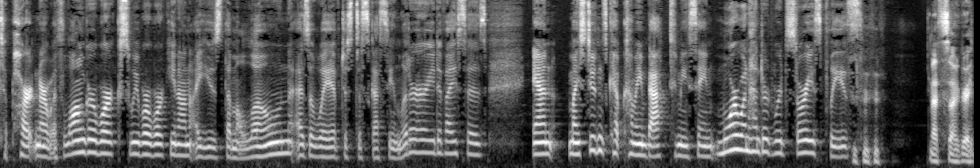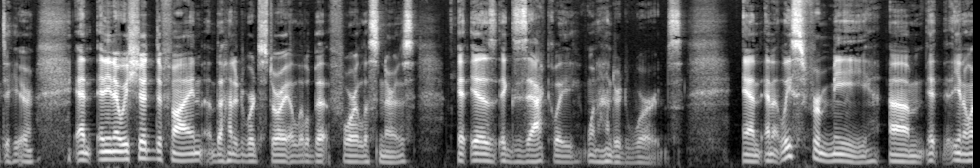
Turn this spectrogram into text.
to partner with longer works we were working on. I used them alone as a way of just discussing literary devices. And my students kept coming back to me saying, more 100 word stories, please. That's so great to hear. And, and, you know, we should define the 100 word story a little bit for listeners. It is exactly 100 words. And and at least for me, um, it you know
